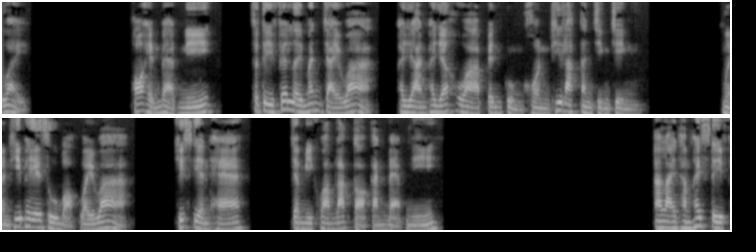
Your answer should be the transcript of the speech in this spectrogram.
ด้วย พอเห็นแบบนี้ สตีเฟนเลยมั่นใจว่าพยานพยะฮวาเป็นกลุ่มคนที่รักกันจริง ๆ เหมือนที่พระเยซูบอกไว้ว่า คริสเตียนแท้ จะมีความรักต่อกันแบบนี้ อะไรทำให้สตีเฟ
